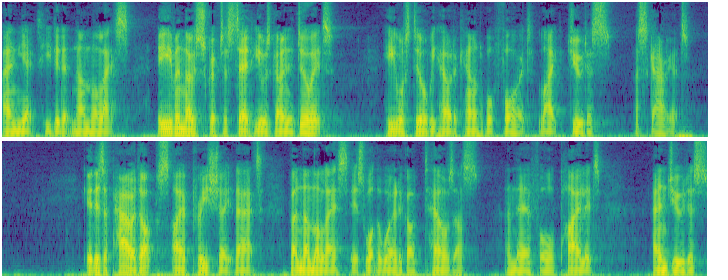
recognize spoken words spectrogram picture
and yet he did it nonetheless. Even though Scripture said he was going to do it, he will still be held accountable for it, like Judas Iscariot. It is a paradox, I appreciate that, but nonetheless it's what the Word of God tells us, and therefore Pilate and Judas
